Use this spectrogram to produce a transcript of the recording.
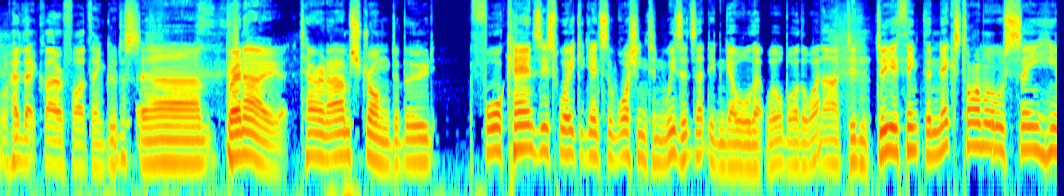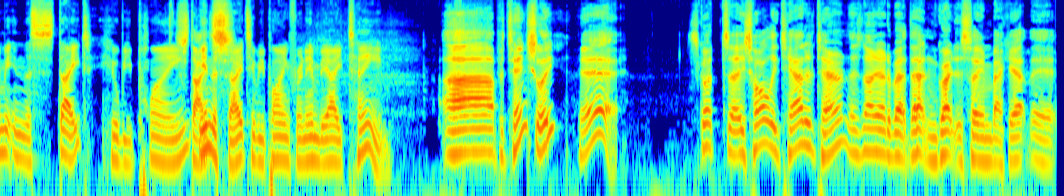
we had that clarified, thank goodness. Um, Breno, Taron Armstrong debuted for Cairns this week against the Washington Wizards. That didn't go all that well, by the way. no, it didn't. Do you think the next time we will see him in the state, he'll be playing in the States. states? He'll be playing for an NBA team. Uh, potentially, yeah. He's got. Uh, he's highly touted, Tarrant. There's no doubt about that, and great to see him back out there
